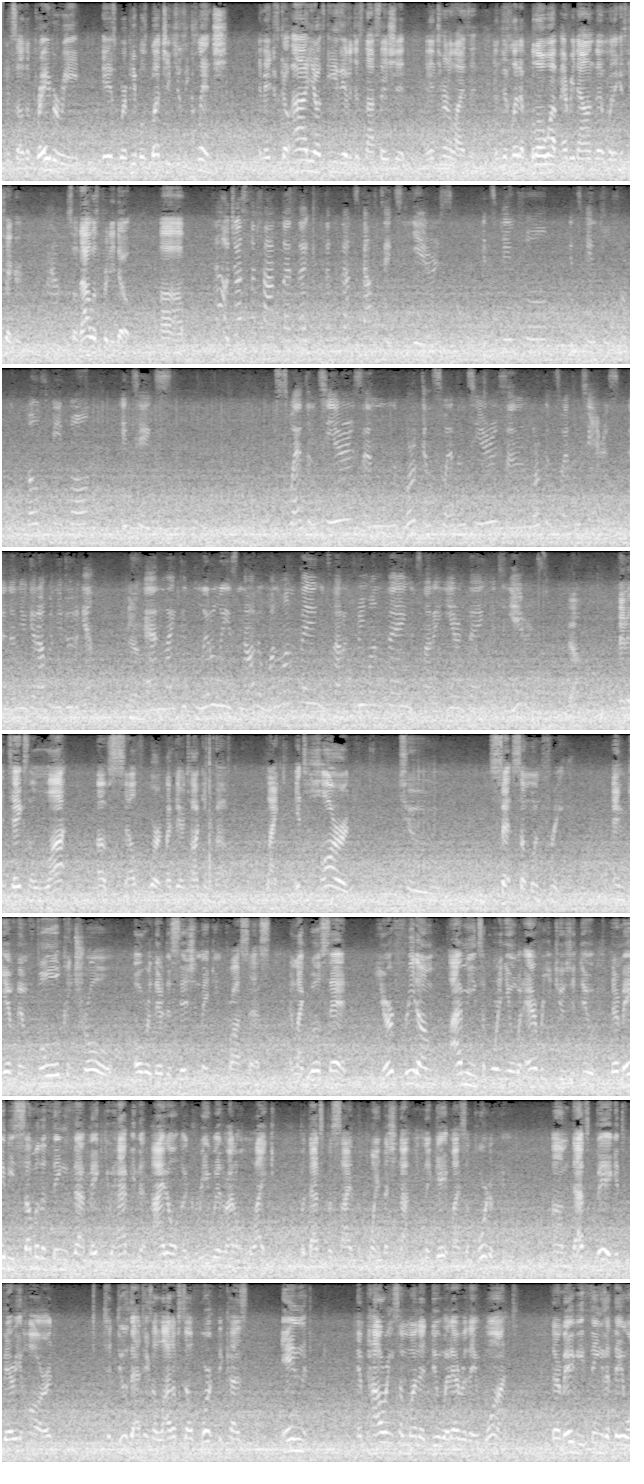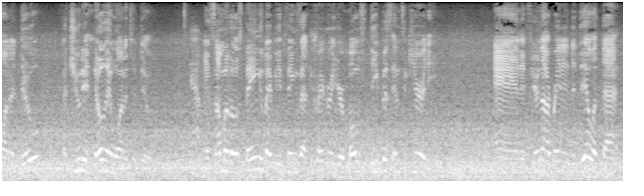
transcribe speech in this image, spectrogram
And so the bravery is where people's butt cheeks usually clench and they just go, ah, you know, it's easier to just not say shit and internalize it and just let it blow up every now and then when it gets triggered. Yeah. So that was pretty dope. Um, No, just the fact that like that, that stuff takes years. It's painful. It's painful for both people. It takes sweat and tears and work and sweat and tears and work and sweat and tears. And then you get up and you do it again. yeah. And like it literally is not a one month thing, it's not a three month thing, it's not a year thing, it's years. Yeah. And it takes a lot of self work, like they were talking about. Like, it's hard to set someone free and give them full control over their decision making process. And, like Will said, your freedom, I mean supporting you in whatever you choose to do. There may be some of the things that make you happy that I don't agree with or I don't like, but that's beside the point. That should not negate my support of you. Um, that's big. It's very hard to do that. It takes a lot of self work because in empowering someone to do whatever they want, there may be things that they want to do that you didn't know they wanted to do. Yeah. And some of those things may be things that trigger your most deepest insecurity. And if you're not ready to deal with that,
